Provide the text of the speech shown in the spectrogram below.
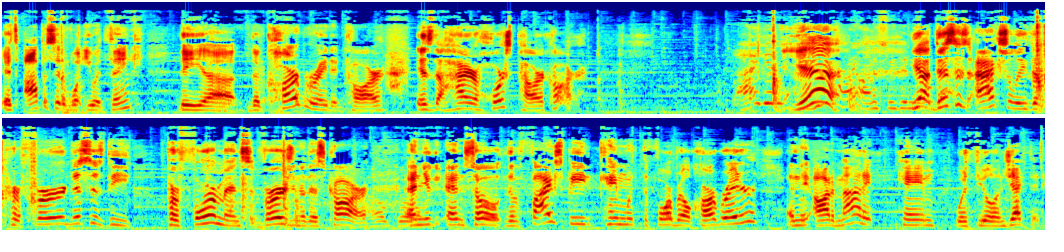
it's opposite of what you would think. The uh, the carbureted car is the higher horsepower car. I didn't. Yeah. I honestly didn't. Yeah, this that. is actually the preferred. This is the performance version of this car. Oh. And you and so the five speed came with the four barrel carburetor, and the automatic came with fuel injected.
